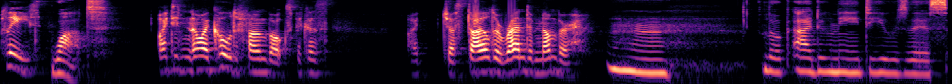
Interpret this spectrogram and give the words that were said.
please. What? I didn't know I called a phone box because I just dialed a random number. Hmm. Look, I do need to use this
